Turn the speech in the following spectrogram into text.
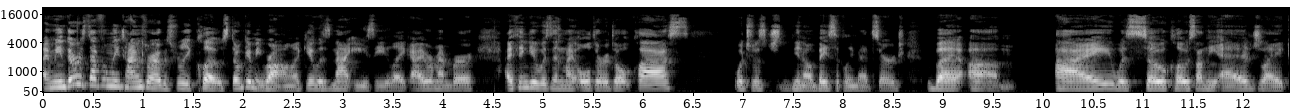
I mean, there was definitely times where I was really close. Don't get me wrong, like it was not easy. Like I remember, I think it was in my older adult class, which was you know basically med surg, but um I was so close on the edge like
